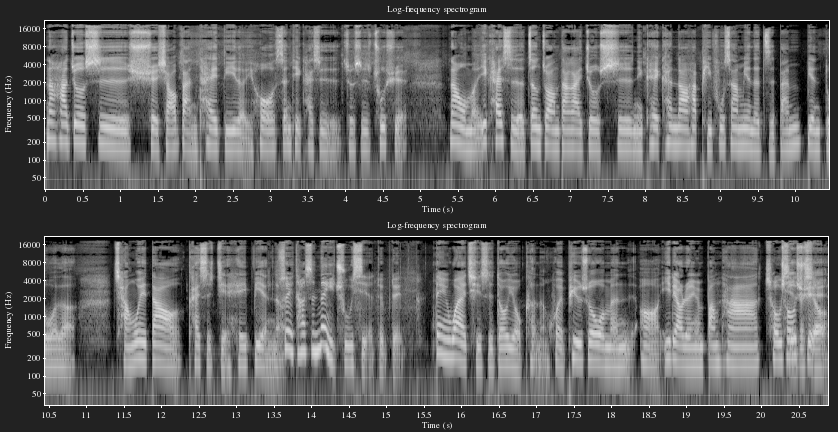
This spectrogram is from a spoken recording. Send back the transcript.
那它就是血小板太低了以后，身体开始就是出血。那我们一开始的症状大概就是，你可以看到他皮肤上面的紫斑变多了，肠胃道开始解黑便了，所以它是内出血，对不对？内外其实都有可能会。譬如说，我们呃医疗人员帮他抽血的时候，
